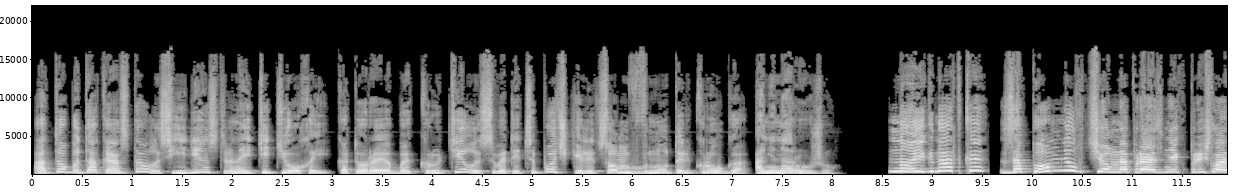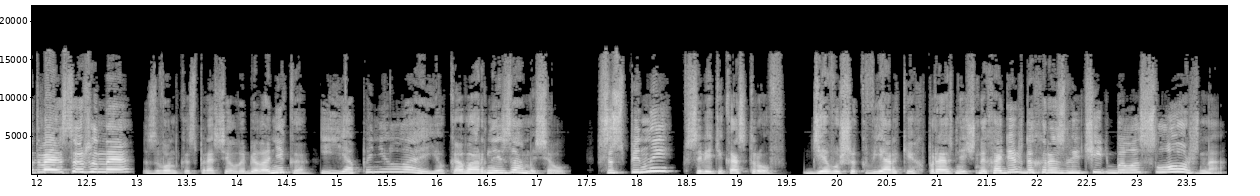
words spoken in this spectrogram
А то бы так и осталась единственной тетехой, которая бы крутилась в этой цепочке лицом внутрь круга, а не наружу. «Ну, Игнатка, запомнил, в чем на праздник пришла твоя суженая?» — звонко спросила Белоника, и я поняла ее коварный замысел. Со спины, в свете костров, девушек в ярких праздничных одеждах различить было сложно.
